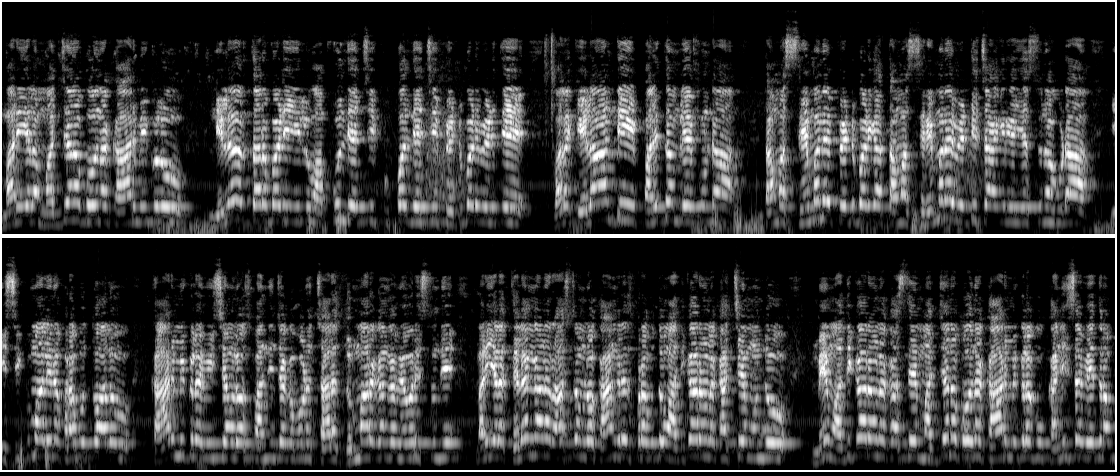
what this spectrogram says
మరి ఇలా మధ్యాహ్న భోజన కార్మికులు నెల తరబడి వీళ్ళు అప్పులు తెచ్చి కుప్పలు తెచ్చి పెట్టుబడి పెడితే వాళ్ళకి ఎలాంటి ఫలితం లేకుండా తమ శ్రమనే పెట్టుబడిగా తమ శ్రమనే వెట్టి చాకరీగా చేస్తున్నా కూడా ఈ సిగ్గుమాలిన ప్రభుత్వాలు కార్మికుల విషయంలో స్పందించకపోవడం చాలా దుర్మార్గంగా వివరిస్తుంది. మరి ఇలా తెలంగాణ రాష్ట్రంలో కాంగ్రెస్ ప్రభుత్వం అధికారంలోకి వచ్చే ముందు మేము అధికారంలోకి వస్తే మధ్యాహ్న భోజన కార్మికులకు కనీస వేతనం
